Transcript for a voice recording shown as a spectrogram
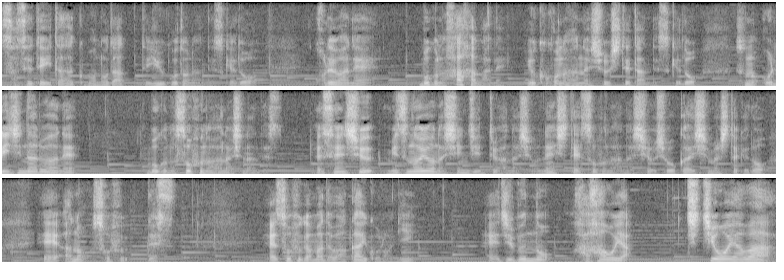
させていただくものだっていうことなんですけどこれはね僕の母がねよくこの話をしてたんですけどそのオリジナルはね僕の祖父の話なんです。先週水のような新人という話をねして祖父の話を紹介しましたけど、えー、あの祖父です、えー、祖父がまだ若い頃に、えー、自分の母親父親は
